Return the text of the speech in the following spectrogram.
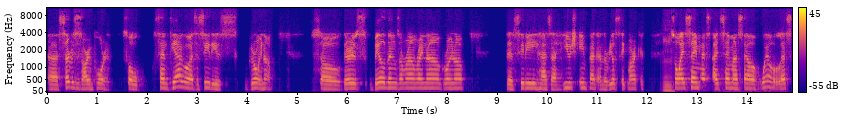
uh, services are important. So Santiago as a city is growing up. So there's buildings around right now growing up the city has a huge impact on the real estate market. Mm. So I say, I say myself, well, let's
